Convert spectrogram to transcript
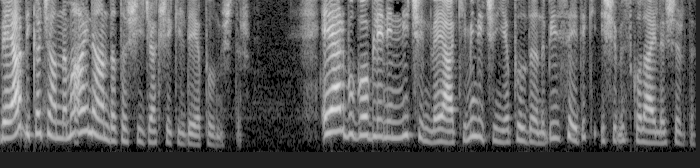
Veya birkaç anlamı aynı anda taşıyacak şekilde yapılmıştır. Eğer bu goblenin niçin veya kimin için yapıldığını bilseydik işimiz kolaylaşırdı.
